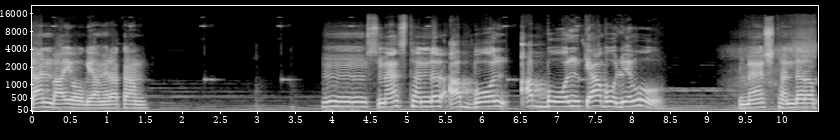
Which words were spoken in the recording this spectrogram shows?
done भाई हो गया मेरा काम। हम्म स्मैश थंडर अब बोल अब बोल क्या बोले वो स्मैश थंडर अब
